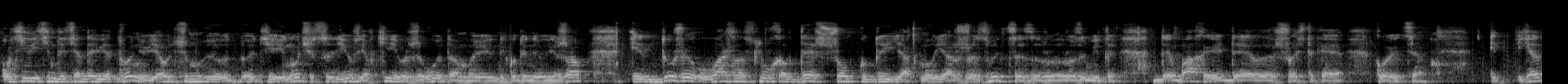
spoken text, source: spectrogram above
Оці 89 дронів. Я оцю е, тієї ночі сидів, я в Києві живу, там і нікуди не виїжджав, і дуже уважно слухав, де що, куди, як. Ну я ж звик це розуміти, де бахає, де щось таке коїться. І я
